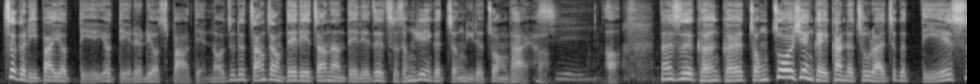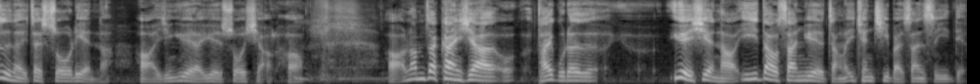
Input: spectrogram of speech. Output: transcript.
这个礼拜又跌，又跌了六十八点。哦，这个涨涨跌跌，涨涨跌跌，这只呈现一个整理的状态哈。是啊，但是可能可能从周线可以看得出来，这个跌势呢也在收敛了啊，已经越来越缩小了哈。好，那么再看一下台股的月线哈，一到三月涨了一千七百三十一点。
